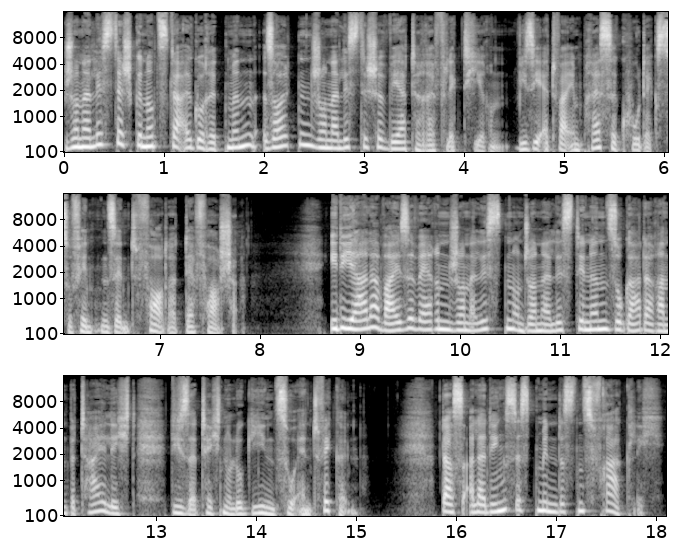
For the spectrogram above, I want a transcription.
Journalistisch genutzte Algorithmen sollten journalistische Werte reflektieren, wie sie etwa im Pressekodex zu finden sind, fordert der Forscher. Idealerweise wären Journalisten und Journalistinnen sogar daran beteiligt, diese Technologien zu entwickeln. Das allerdings ist mindestens fraglich.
